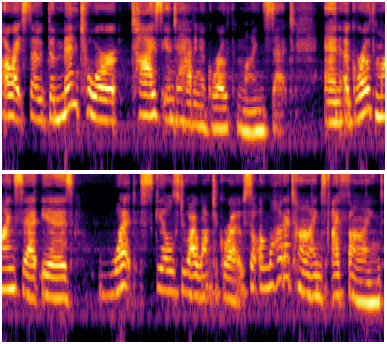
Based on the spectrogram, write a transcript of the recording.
All right, so the mentor ties into having a growth mindset. And a growth mindset is what skills do I want to grow? So, a lot of times I find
